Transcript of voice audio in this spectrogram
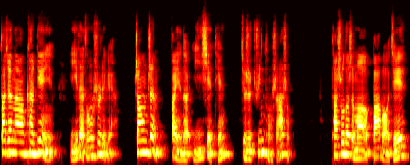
大家呢看电影《一代宗师》里边，张震扮演的一线天就是军统杀手。他说的什么八宝街、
